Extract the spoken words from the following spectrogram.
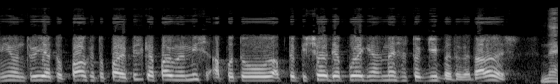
μείον 3 το πάω και το πάρω πίσω και θα πάρουμε εμείς από το, από το επεισόδιο που έγιναν μέσα στο κήπεδο, κατάλαβες; Ναι.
